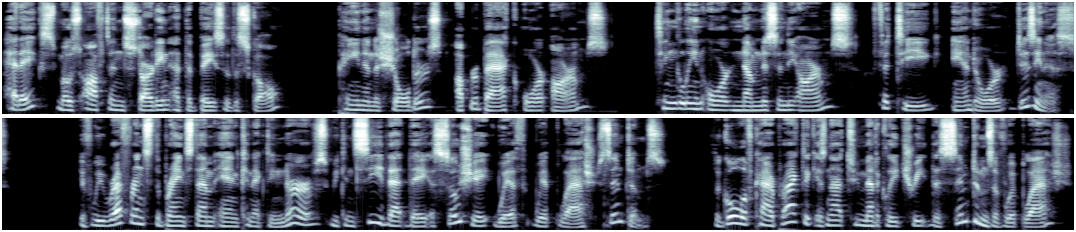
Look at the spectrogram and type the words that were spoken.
headaches, most often starting at the base of the skull, pain in the shoulders, upper back, or arms, tingling or numbness in the arms, fatigue, and or dizziness. If we reference the brainstem and connecting nerves, we can see that they associate with whiplash symptoms. The goal of chiropractic is not to medically treat the symptoms of whiplash,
